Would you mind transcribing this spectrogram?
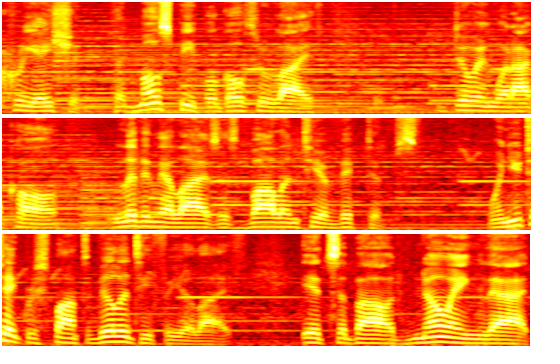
creation. That most people go through life doing what I call living their lives as volunteer victims. When you take responsibility for your life, it's about knowing that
